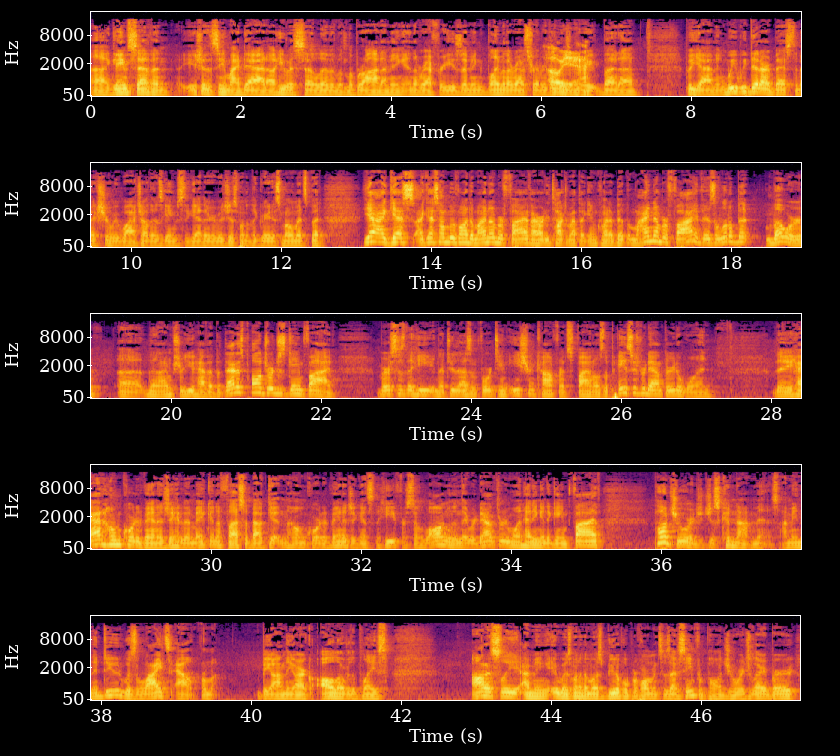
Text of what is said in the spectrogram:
uh, game seven, you should have seen my dad. Oh, he was so livid with LeBron. I mean, and the referees. I mean, blaming the refs for everything oh, was yeah. great. But, uh, but yeah, I mean, we, we did our best to make sure we watch all those games together. It was just one of the greatest moments. But yeah, I guess I guess I'll move on to my number five. I already talked about that game quite a bit, but my number five is a little bit lower uh, than I'm sure you have it. But that is Paul George's game five versus the Heat in the 2014 Eastern Conference Finals. The Pacers were down three to one. They had home court advantage. They had been making a fuss about getting the home court advantage against the Heat for so long, and then they were down 3 1 heading into game five. Paul George just could not miss. I mean, the dude was lights out from beyond the arc all over the place. Honestly, I mean, it was one of the most beautiful performances I've seen from Paul George. Larry Bird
